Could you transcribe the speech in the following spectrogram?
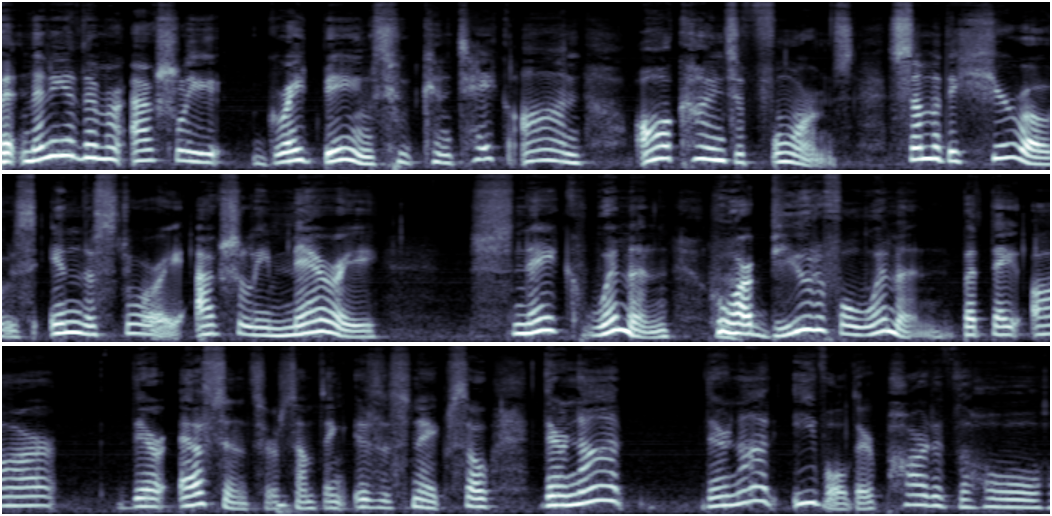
But many of them are actually great beings who can take on all kinds of forms. Some of the heroes in the story actually marry snake women who hmm. are beautiful women, but they are their essence or something is a snake. So they're not they're not evil. They're part of the whole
